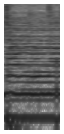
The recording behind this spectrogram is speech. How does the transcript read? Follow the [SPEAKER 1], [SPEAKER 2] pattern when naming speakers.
[SPEAKER 1] you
